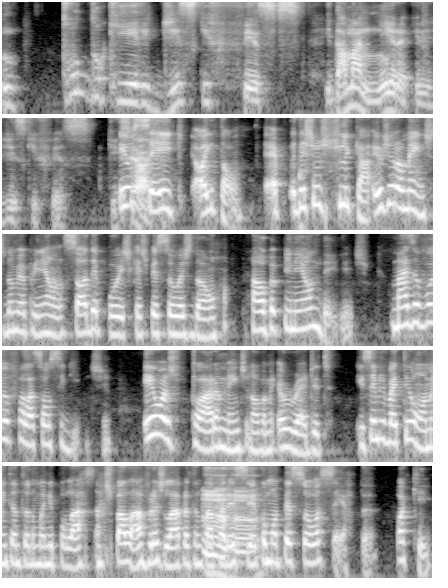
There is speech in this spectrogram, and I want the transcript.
em tudo que ele diz que fez e da maneira que ele diz que fez. Que que eu sei que. Então, é, deixa eu explicar. Eu geralmente dou minha opinião só depois que as pessoas dão a opinião deles. Mas eu vou falar só o seguinte. Eu, claramente, novamente, é o Reddit. E sempre vai ter homem tentando manipular as palavras lá para tentar uhum. parecer como uma pessoa certa. Ok.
